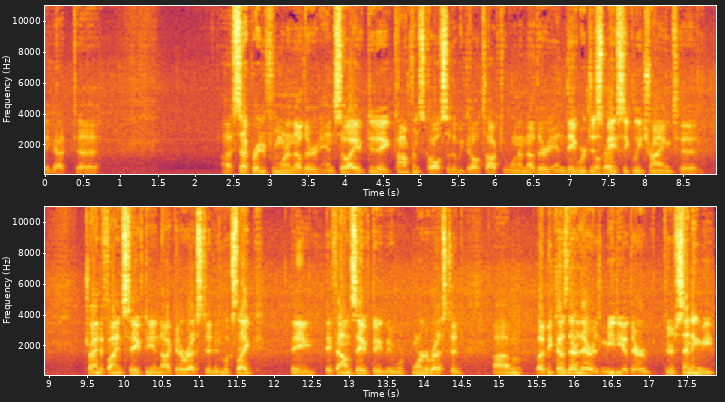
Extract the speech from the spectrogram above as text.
they got uh, separated from one another, and so I did a conference call so that we could all talk to one another. And they were just Okay. basically trying to trying to find safety and not get arrested. It looks like they they found safety. They weren't, arrested, um, but because they're there as media, they're they're sending me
